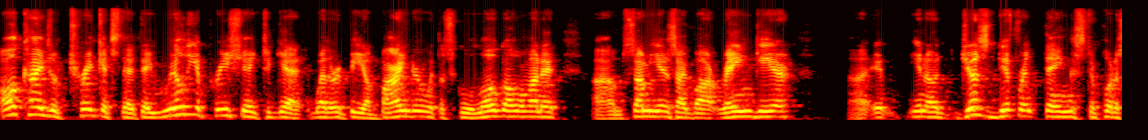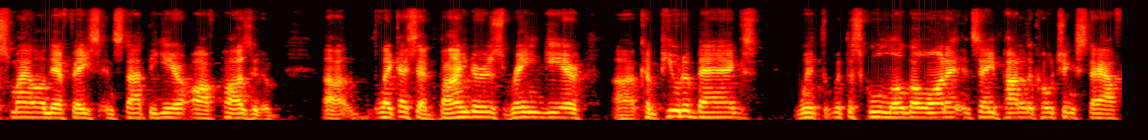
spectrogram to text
all kinds of trinkets that they really appreciate to get, whether it be a binder with the school logo on it. Um, some years I bought rain gear. Uh, it, you know, just different things to put a smile on their face and start the year off positive. Uh, like I said, binders, rain gear, uh, computer bags with with the school logo on it, and say part of the coaching staff.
